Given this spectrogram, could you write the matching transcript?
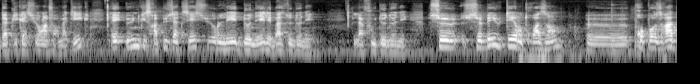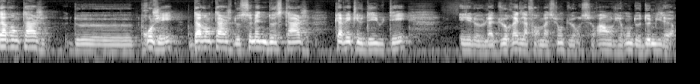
d'applications informatiques et une qui sera plus axée sur les données, les bases de données, la fouille de données. Ce, BUT en trois ans euh, proposera davantage de projets, davantage de semaines de stage qu'avec le DUT et la durée de la formation sera environ de 2000 heures.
